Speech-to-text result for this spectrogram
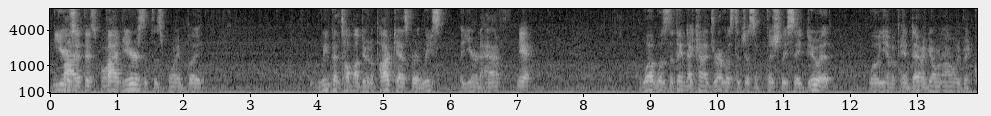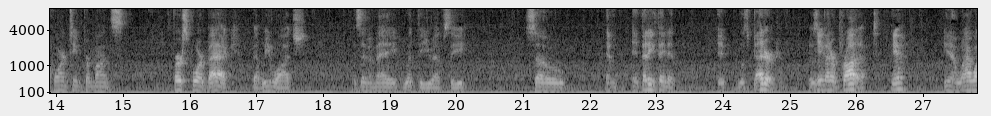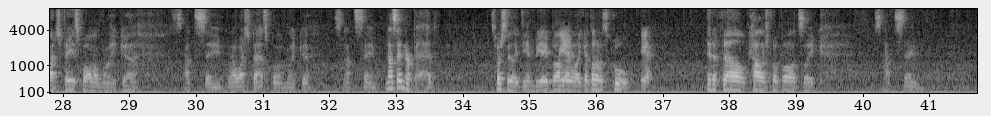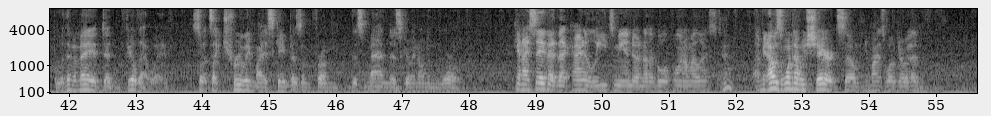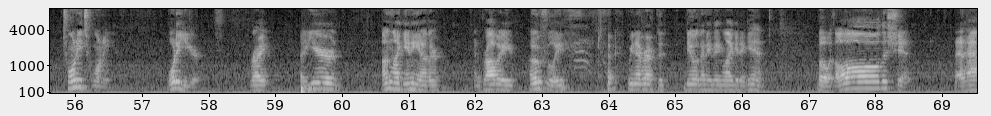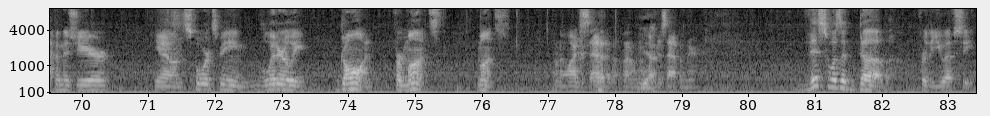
Years five, at this point. Five years at this point, but we've been talking about doing a podcast for at least a year and a half. Yeah. What was the thing that kind of drove us to just officially say do it? Well, you have a pandemic going on. We've been quarantined for months. First sport back that we watch is MMA with the UFC. So, and if anything, it it was better. It was Yeah. a better product. Yeah. you know, when I watch baseball, I'm like, uh, it's not the same. When I watch basketball, I'm like, uh, it's not the same. I'm not saying they're bad, especially like the NBA bubble. Yeah. Like I thought it was cool. Yeah. NFL, college football, it's like, it's not the same. But with MMA, it didn't feel that way. So it's like truly my escapism from this madness going on in the world. Can I say that that kind of leads me into another bullet point on my list? Yeah. I mean, that was the one that we shared, so you might as well go ahead. 2020. What a year, right? A year unlike any other, and probably, hopefully, we never have to deal with anything like it again. But with all the shit that happened this year, you know, and sports being literally gone for months, months. I don't know why I just added it. I don't know Yeah. what just happened there. This was a dub for the UFC.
